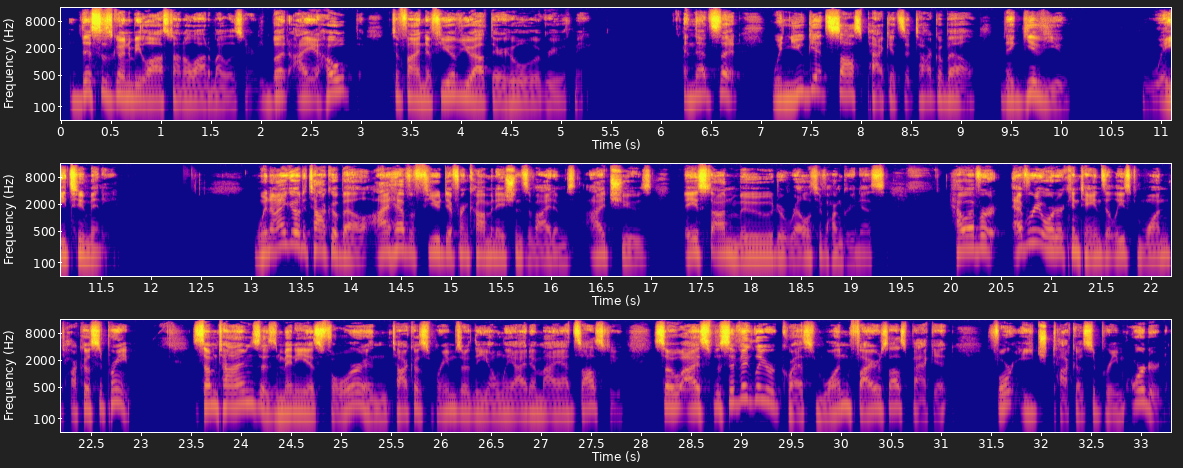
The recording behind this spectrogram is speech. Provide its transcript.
this is going to be lost on a lot of my listeners, but I hope to find a few of you out there who will agree with me. And that's that when you get sauce packets at Taco Bell, they give you way too many. When I go to Taco Bell, I have a few different combinations of items I choose based on mood or relative hungriness. However, every order contains at least one Taco Supreme. Sometimes as many as four, and taco supremes are the only item I add sauce to. So I specifically request one fire sauce packet for each taco supreme ordered.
